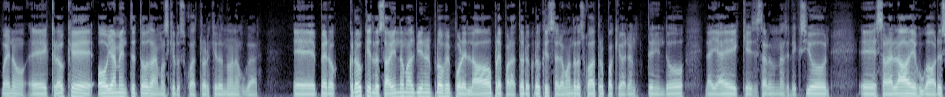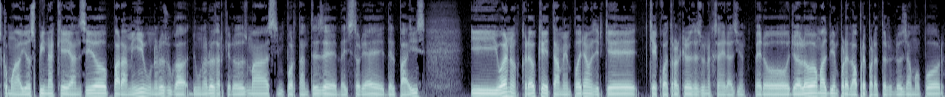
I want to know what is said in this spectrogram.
Bueno, eh, creo que obviamente todos sabemos que los cuatro arqueros no van a jugar. Eh, pero creo que lo está viendo más bien el profe por el lado preparatorio. Creo que está llamando a los cuatro para que vayan teniendo la idea de que es estar en una selección, eh, estar al lado de jugadores como David Ospina, que han sido para mí uno de los, uno de los arqueros más importantes de la historia del país. Y bueno, creo que también podríamos decir que, que cuatro arqueros es una exageración, pero yo lo veo más bien por el lado preparatorio. Los llamo por,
